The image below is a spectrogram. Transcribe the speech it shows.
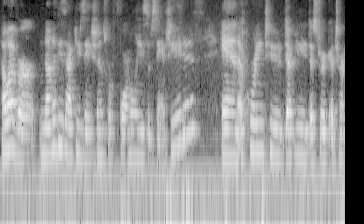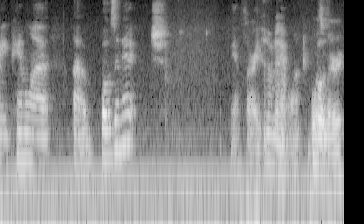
However, none of these accusations were formally substantiated, and according to Deputy District Attorney Pamela uh, Bozanich, yeah, sorry, I don't know. Pamela, Boysenberry?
